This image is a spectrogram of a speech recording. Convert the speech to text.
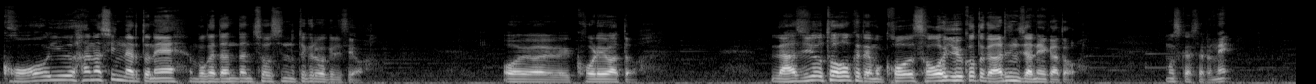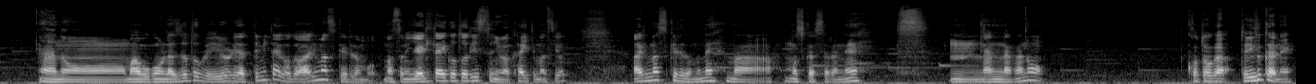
こういう話になるとね僕はだんだん調子に乗ってくるわけですよ。おいおいおいこれはと。ラジオトークでもこうそういうことがあるんじゃねえかと。もしかしたらね。あのー、まあ僕もラジオトークでいろいろやってみたいことはありますけれども。まあそのやりたいことリストには書いてますよ。ありますけれどもね。まあもしかしたらね。うん何らかのことがというかね。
